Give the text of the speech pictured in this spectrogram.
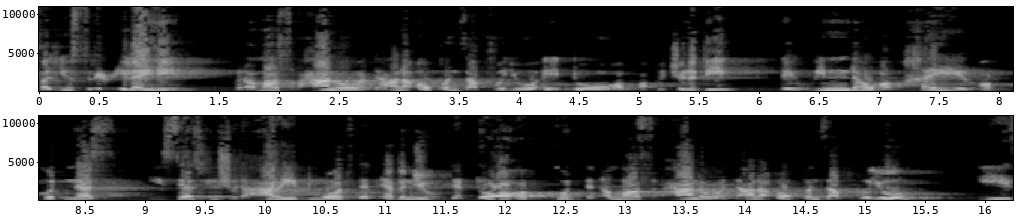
فليسرع إليه. When Allah subhanahu wa ta'ala opens up for you a door of opportunity, a window of khair, of goodness, He says you should hurry towards that avenue. That door of good that Allah subhanahu wa ta'ala opens up for you, is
